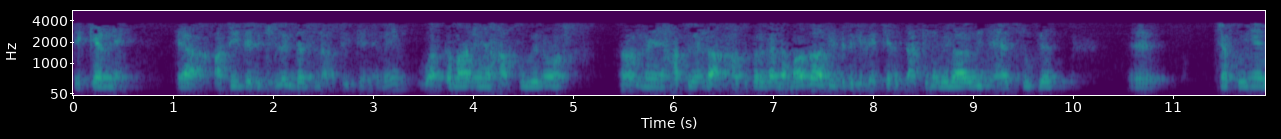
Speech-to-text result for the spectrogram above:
ඒ කියන්නේ එයා අතීතයට ගිහිල්ලා විදර්ශනා අතීතේ නෙමෙයි වර්තමානයේ හසු වෙනවා. මේ හසු වෙන හසු කරගන්න අමාරු අතීතයට ගිහිල්ලා. ඒ කියන්නේ දකින්න වෙලාවෙදි ඇහත් සුඛයත් චක්කුඤ්ඤය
